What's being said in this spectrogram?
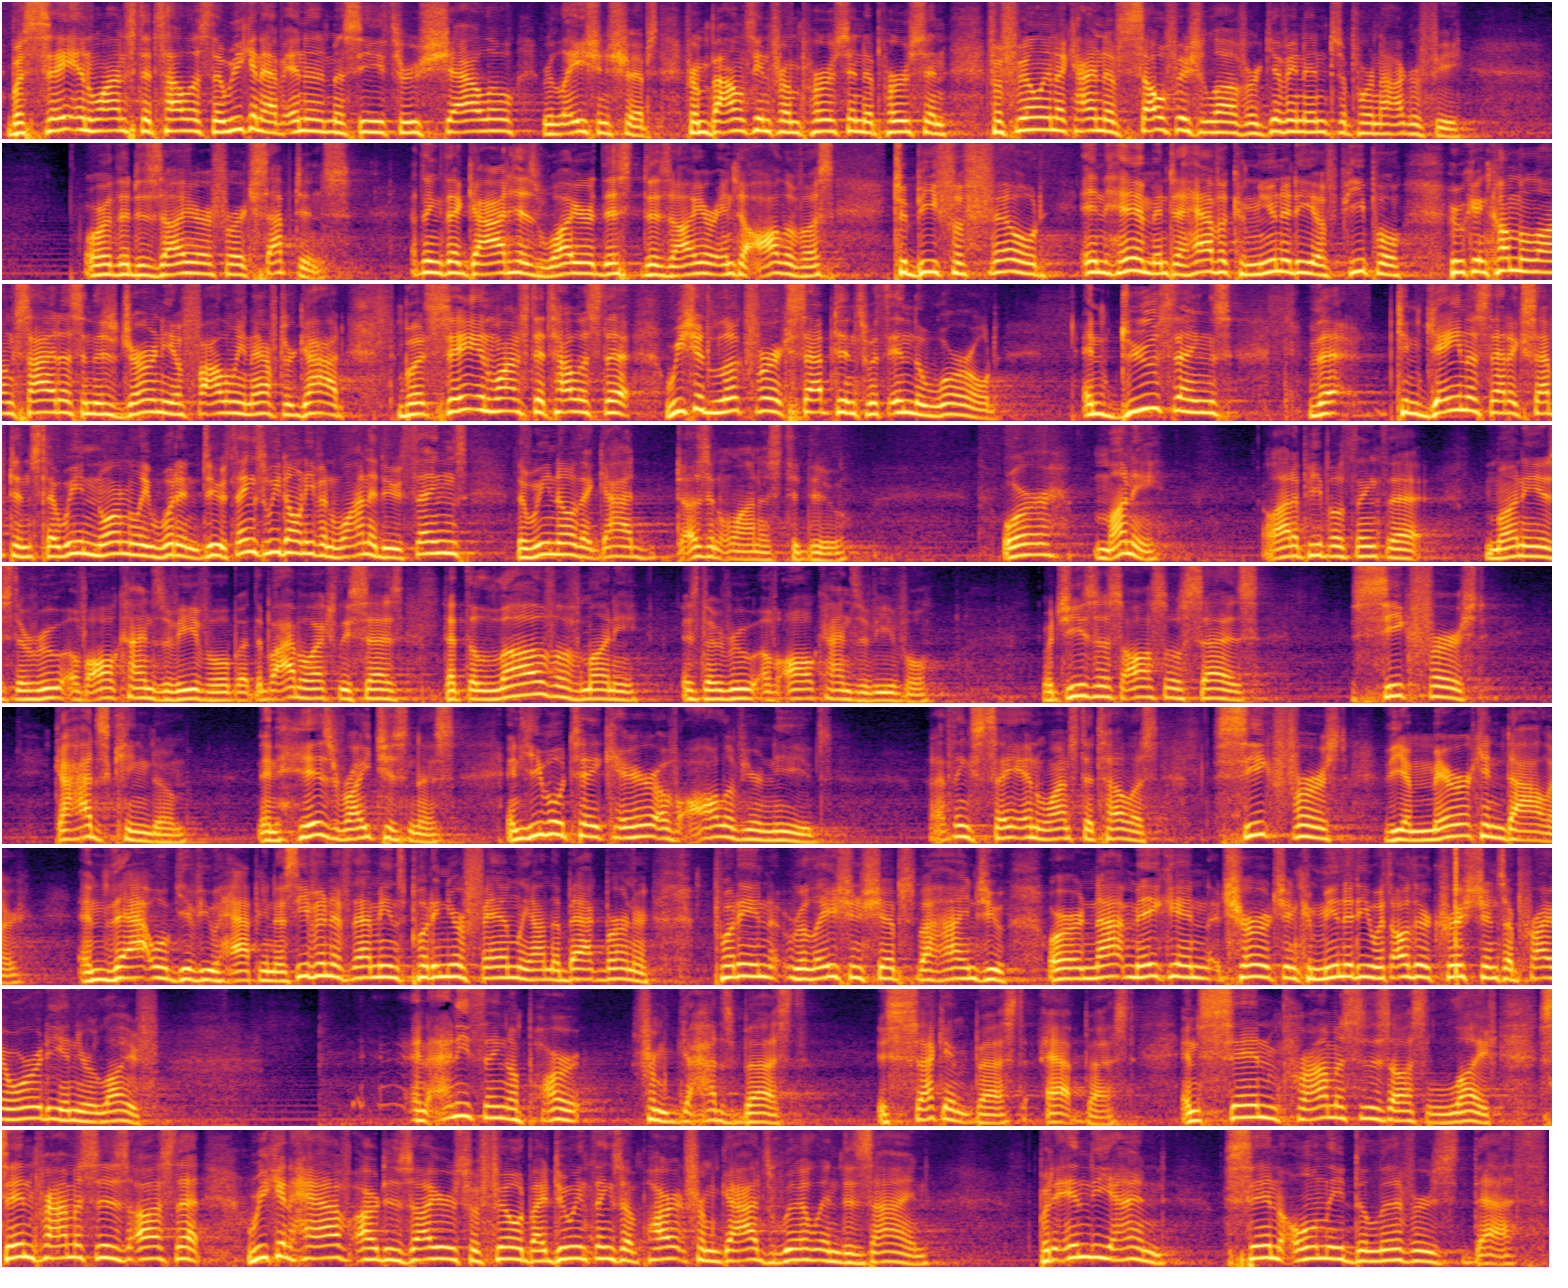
But Satan wants to tell us that we can have intimacy through shallow relationships, from bouncing from person to person, fulfilling a kind of selfish love or giving in to pornography or the desire for acceptance. I think that God has wired this desire into all of us to be fulfilled in Him and to have a community of people who can come alongside us in this journey of following after God. But Satan wants to tell us that we should look for acceptance within the world and do things that can gain us that acceptance that we normally wouldn't do, things we don't even want to do, things that we know that God doesn't want us to do or money. A lot of people think that money is the root of all kinds of evil, but the Bible actually says that the love of money is the root of all kinds of evil. But Jesus also says, seek first God's kingdom and his righteousness, and he will take care of all of your needs. I think Satan wants to tell us seek first the American dollar and that will give you happiness, even if that means putting your family on the back burner, putting relationships behind you, or not making church and community with other Christians a priority in your life. And anything apart from God's best is second best at best. And sin promises us life. Sin promises us that we can have our desires fulfilled by doing things apart from God's will and design. But in the end, sin only delivers death.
